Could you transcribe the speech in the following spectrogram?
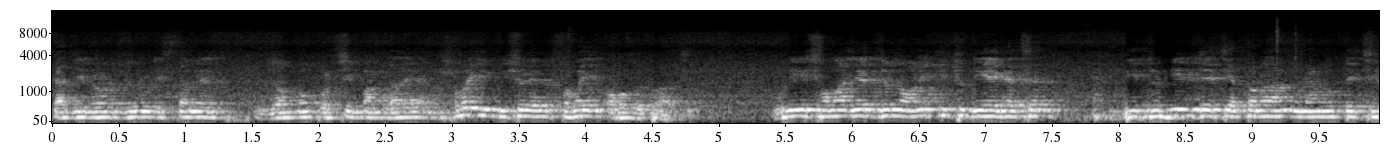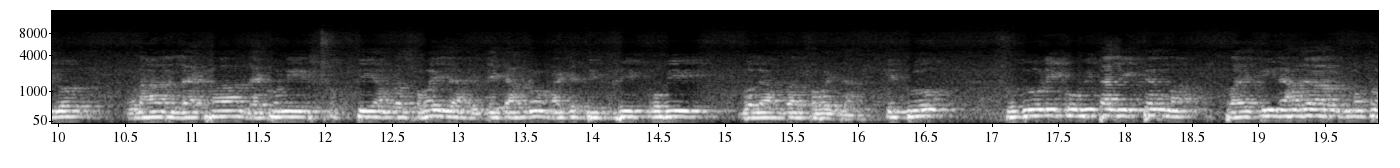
কাজী নজরুল ইসলামের জন্ম পশ্চিম বাংলায় আমরা সবাই এই বিষয়ে সবাই অবগত আছি। উনি সমাজের জন্য অনেক কিছু দিয়ে গেছেন। বিদ্রোহীর যে চেতনা ওনার মধ্যে ছিল ওনার লেখা, লেখনীর শক্তি আমরা সবাই জানি, যে কারণে ওনাকে বিদ্রোহী কবি বলে আমরা সবাই জানি। কিন্তু শুধু উনি কবিতা লিখতেন না, প্রায় তিন হাজার মতো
